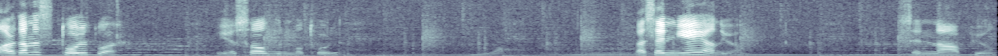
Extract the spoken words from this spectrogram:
Arkanda tuvalet var. Niye saldırma tuvalet? Ya sen niye yanıyorsun? Sen ne yapıyorsun?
